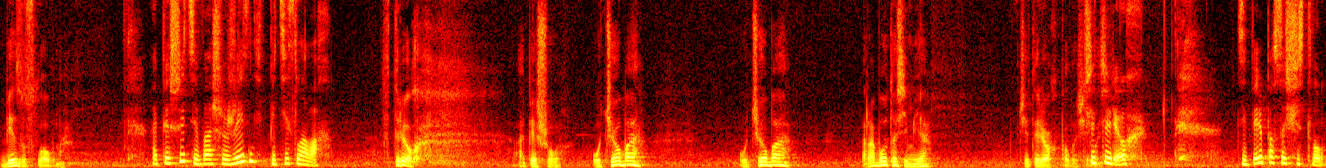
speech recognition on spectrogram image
Безусловно. Опишите вашу жизнь в пяти словах. В трех опишу. Учеба, учеба, работа, семья. В четырех получилось. Четырех. Теперь по существу.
